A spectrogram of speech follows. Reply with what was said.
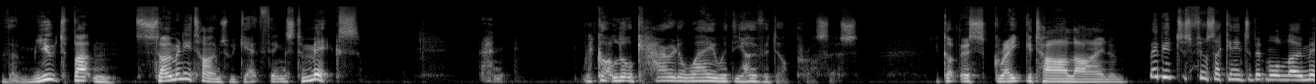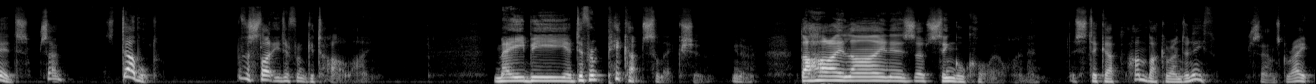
the mute button. So many times we get things to mix, and we got a little carried away with the overdub process. You've got this great guitar line, and maybe it just feels like it needs a bit more low mids, so it's doubled with a slightly different guitar line. Maybe a different pickup selection. You know, the high line is a single coil, and then they stick a humbucker underneath. Sounds great.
